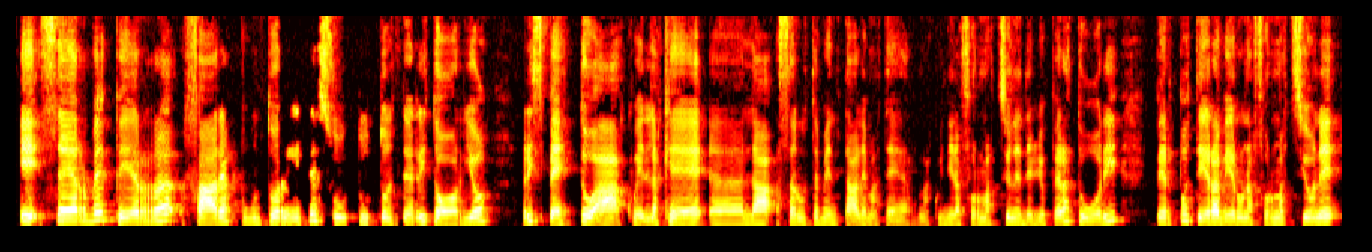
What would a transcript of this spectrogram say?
e serve per fare appunto rete su tutto il territorio rispetto a quella che è eh, la salute mentale materna, quindi la formazione degli operatori per poter avere una formazione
